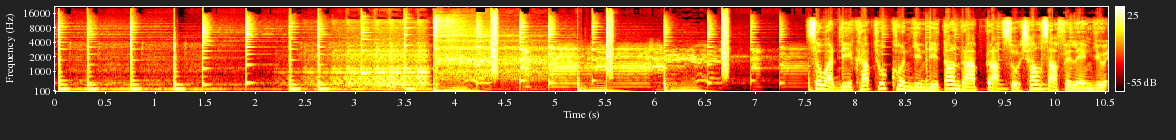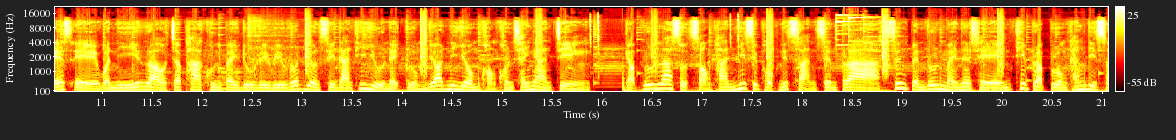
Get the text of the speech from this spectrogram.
สวัสดีครับทุกคนยินดีต้อนรับกลับสู่ช่อง s a f e l a n USA วันนี้เราจะพาคุณไปดูรีวิวรถยนต์ซีดานที่อยู่ในกลุ่มยอดนิยมของคนใช้งานจริง กับรุ่นล่าสุด 2026 Nissan Sentra ซึ่งเป็นรุ่น Minor Change ที่ปรับปรุงทั้งดีไซ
